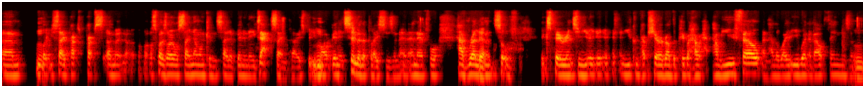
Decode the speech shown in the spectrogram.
um, mm. like you say, perhaps, perhaps um, I suppose I always say no one can say they've been in the exact same place, but you mm. might have been in similar places, and, and, and therefore have relevant yeah. sort of experience, and you and you can perhaps share with other people how how you felt and how the way that you went about things, and, mm.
